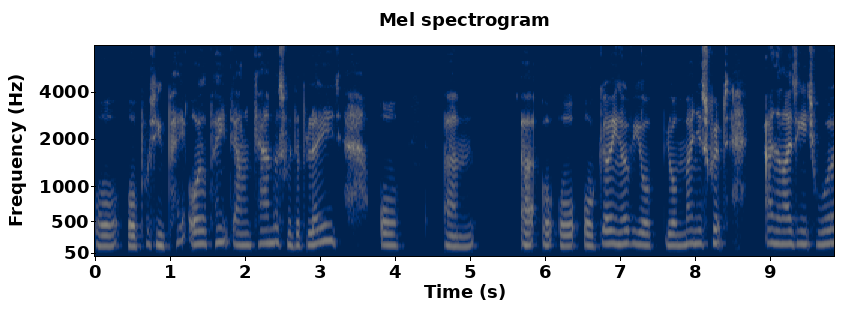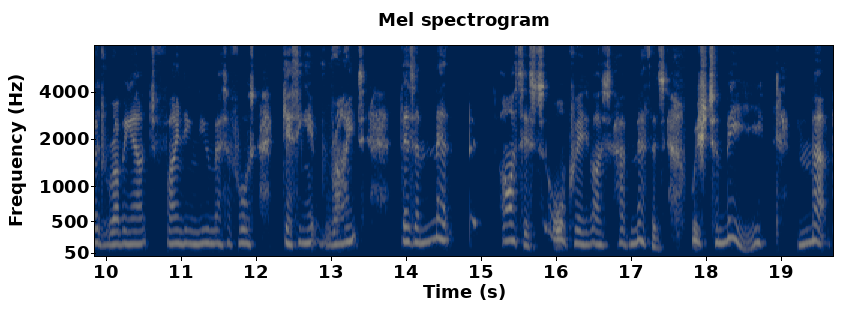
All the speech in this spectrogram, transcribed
or, or putting paint, oil paint down on canvas with a blade, or um, uh, or, or, or going over your, your manuscript, analyzing each word, rubbing out, finding new metaphors, getting it right. There's a met artists, all creative artists have methods which to me map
